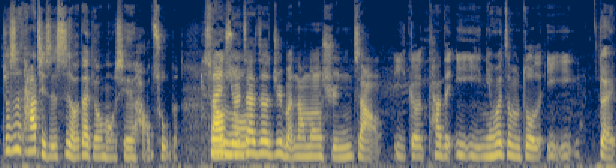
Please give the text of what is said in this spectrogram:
就是它其实是有带给我某些好处的，所以你会在这个剧本当中寻找一个它的意义，你会这么做的意义。对，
